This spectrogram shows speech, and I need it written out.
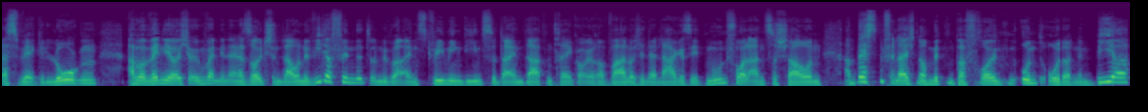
Das wäre gelogen. Aber wenn ihr euch irgendwann in einer solchen Laune wiederfindet und über einen Streamingdienst oder einen Datenträger eurer Wahl euch in der Lage seht, Moonfall anzuschauen, am besten vielleicht noch mit ein paar Freunden und oder einem Bier,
